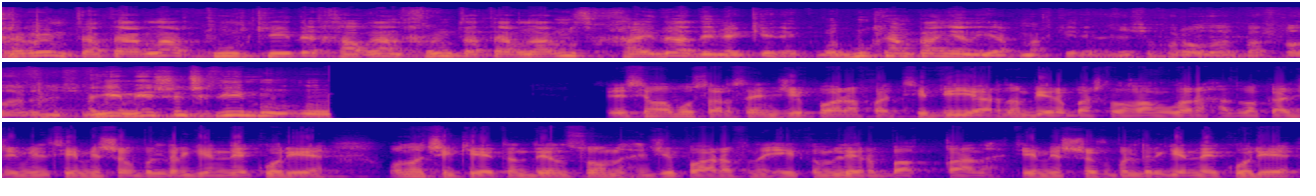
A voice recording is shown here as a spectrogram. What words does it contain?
Kırım Tatarlar Türkiye'de kalgan Kırım Tatarlarımız hayda demek gerek. Bu, bu kampanyanı yapmak gerek. Neşe Kurovlar, başkaları neşe? Hani men şunçuk diyeyim bu Сесим Абу Сарсен Джипаровқа тиби ярдым бері башлағанлар адвокат Жемил Темишев білдіргенне көре, оны чекетінден сон Джипаровны екімлер баққан Темишев білдіргенне көре,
